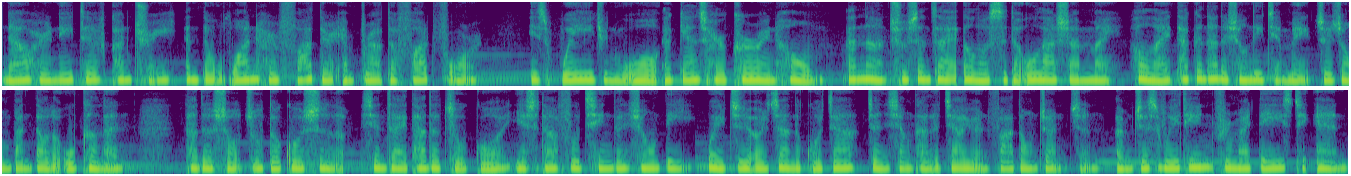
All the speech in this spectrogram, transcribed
Now her native country and the one her father and brother fought for is waging war against her current home. 安娜出生在俄罗斯的乌拉山脉，后来她跟她的兄弟姐妹最终搬到了乌克兰。 他的手足都过世了，现在他的祖国，也是他父亲跟兄弟为之而战的国家，正向他的家园发动战争。I'm just waiting for my days to end,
